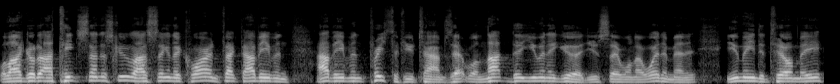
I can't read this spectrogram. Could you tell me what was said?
Well, I go to, I teach Sunday school, I sing in the choir. In fact, I've even, I've even preached a few times that will not do you any good. You say, well, now wait a minute. You mean to tell me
